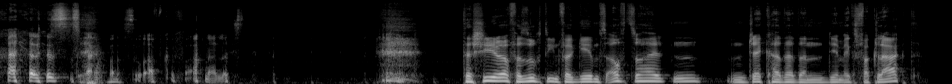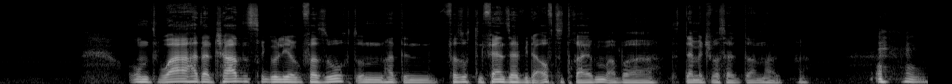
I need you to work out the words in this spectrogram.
das ist einfach so abgefahren alles. Tashira versuchte ihn vergebens aufzuhalten und Jack hat er dann DMX verklagt. Und Wah hat halt Schadensregulierung versucht und hat den, versucht, den Fernseher halt wieder aufzutreiben, aber das Damage war halt dann halt. Ne?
